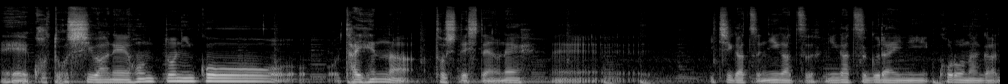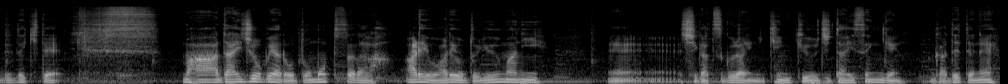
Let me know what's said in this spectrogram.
え今年はね本当にこう大変な年でしたよね、え1月2月2月ぐらいにコロナが出てきてまあ大丈夫やろうと思ってたらあれよあれよという間に、えー、4月ぐらいに緊急事態宣言が出てね、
